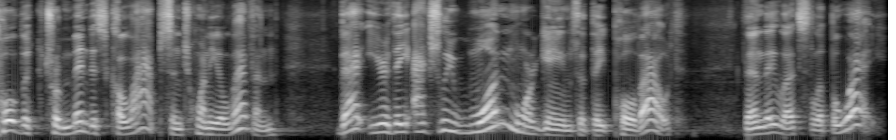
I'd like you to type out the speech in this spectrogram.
pulled the tremendous collapse in 2011, that year they actually won more games that they pulled out than they let slip away.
